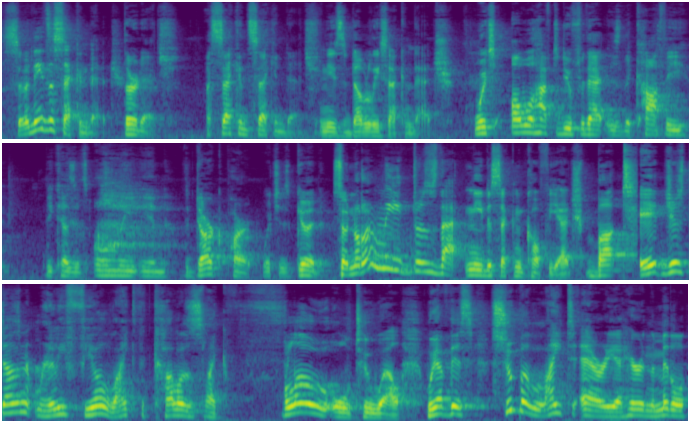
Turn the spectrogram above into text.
So it needs a second etch. Third etch. A second second etch. It needs a doubly second etch. Which all we'll have to do for that is the coffee because it's only in the dark part, which is good. So not only does that need a second coffee etch, but it just doesn't really feel like the colors like flow all too well. We have this super light area here in the middle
